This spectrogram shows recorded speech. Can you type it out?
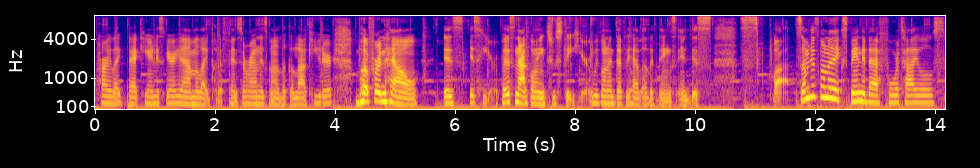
probably like back here in this area. I'm gonna like put a fence around. It's gonna look a lot cuter. But for now it's it's here. But it's not going to stay here. We're gonna definitely have other things in this spot so i'm just gonna expand it by four tiles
